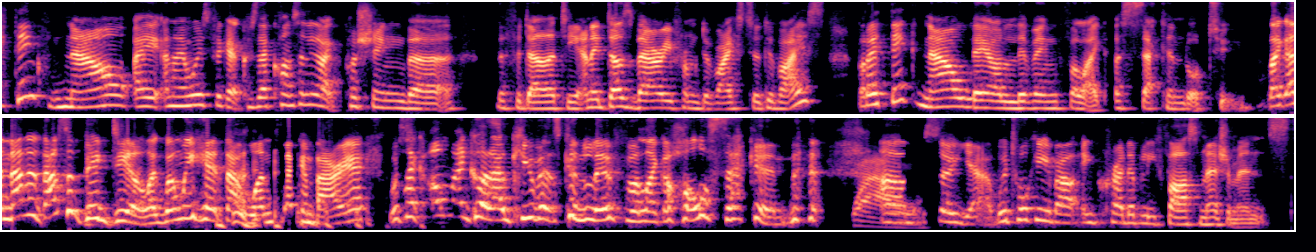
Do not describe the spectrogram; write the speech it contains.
I think now I and I always forget because they're constantly like pushing the the fidelity and it does vary from device to device but I think now they are living for like a second or two. Like and that, that's a big deal. Like when we hit that one second barrier it was like oh my god our qubits can live for like a whole second. Wow. Um, so yeah we're talking about incredibly fast measurements.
